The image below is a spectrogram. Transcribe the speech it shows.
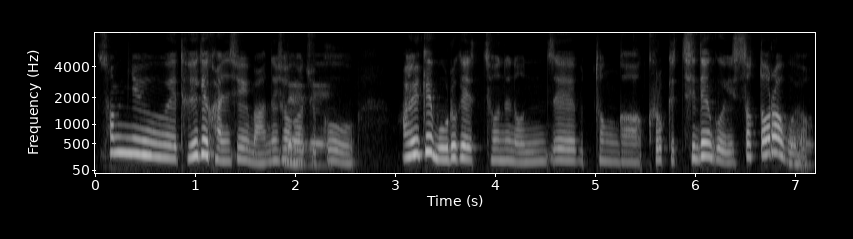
섬유에 되게 관심이 많으셔가지고 알게 모르게 저는 언제부턴가 그렇게 지내고 있었더라고요. 어.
